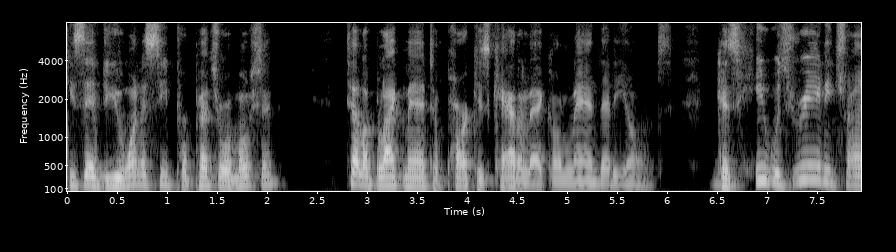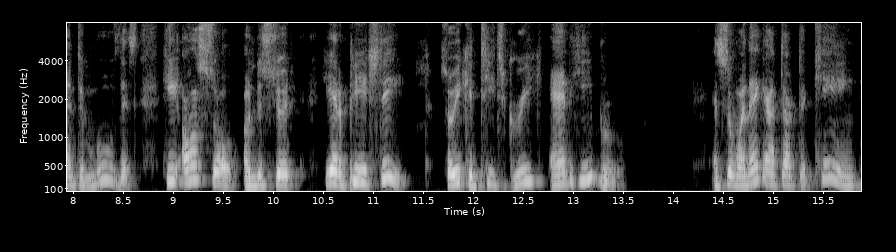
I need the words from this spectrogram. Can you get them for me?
He said, Do you want to see perpetual motion? Tell a black man to park his Cadillac on land that he owns. Because he was really trying to move this. He also understood, he had a PhD, so he could teach Greek and Hebrew. And so when they got Dr. King,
